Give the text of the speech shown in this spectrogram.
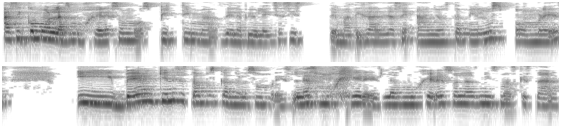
así como las mujeres somos víctimas de la violencia sistematizada desde hace años, también los hombres. Y vean quiénes están buscando a los hombres, las mujeres. Las mujeres son las mismas que están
